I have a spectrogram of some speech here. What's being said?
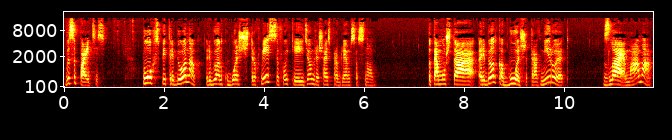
высыпайтесь. Плохо спит ребенок, ребенку больше 4 месяцев, окей, идем решать проблему со сном. Потому что ребенка больше травмирует злая мама,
